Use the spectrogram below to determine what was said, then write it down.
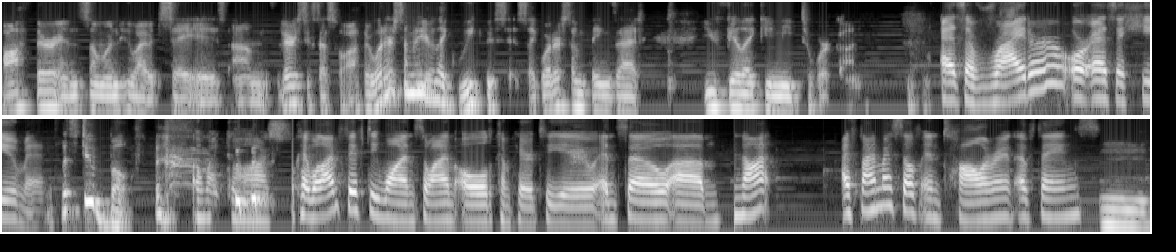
author and someone who I would say is um, a very successful author, what are some of your like weaknesses? Like, what are some things that you feel like you need to work on? As a writer or as a human? Let's do both. Oh my gosh. okay, well, I'm 51, so I'm old compared to you. And so, um, not, I find myself intolerant of things. Mm,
